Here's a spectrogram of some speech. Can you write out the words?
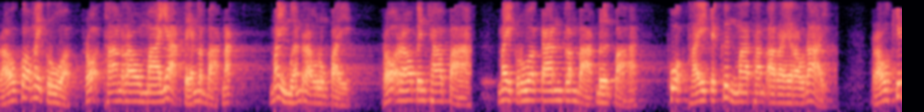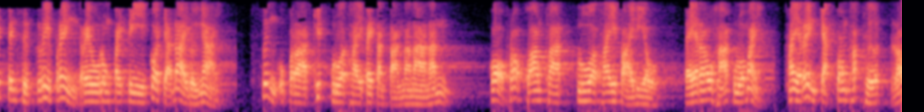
เราก็ไม่กลัว เพราะทางเรามายากแสนลำบากนัก ไม่เหมือนเราลงไป เพราะเราเป็นชาวป่า ไม่กลัวการลำบากเดินป่า พวกไทยจะขึ้นมาทำอะไรเราได้ เราคิดเป็นศึกรีบเร่งเร็วลงไปตีก็จะได้โดยง่าย ซึ่งอุปราชคิดกลัวไทยไปต่างๆ นานานั้น ก็เพราะความขาดกลัวไทยฝ่ายเดียว แต่เราหากลัวไม่ ให้เร่งจัดกองทัพเถิด เรา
